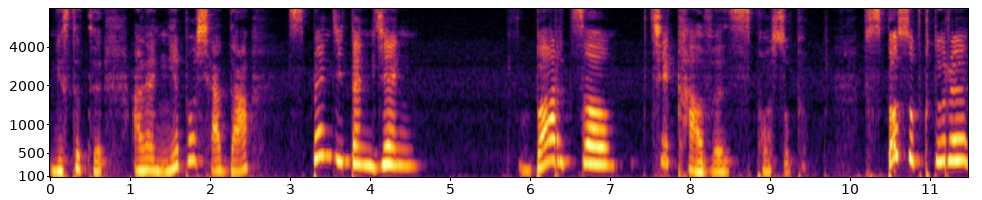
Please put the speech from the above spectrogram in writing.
niestety, ale nie posiada, spędzi ten dzień w bardzo ciekawy sposób w sposób, który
